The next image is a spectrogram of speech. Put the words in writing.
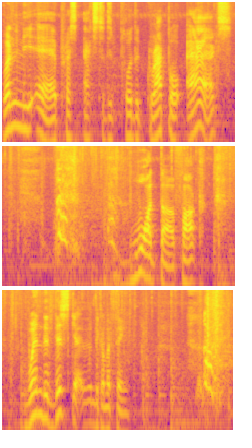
When in the air, press X to deploy the grapple axe. What the fuck? When did this get become a thing? Oh,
